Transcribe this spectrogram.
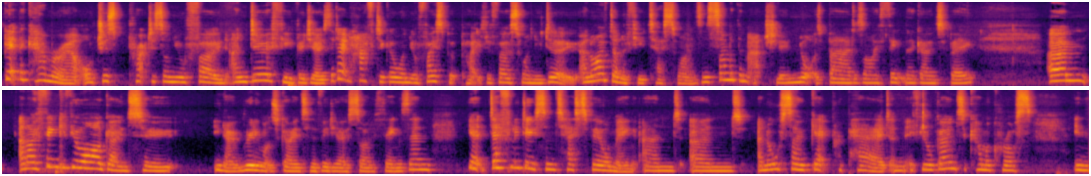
get the camera out or just practice on your phone and do a few videos. They don't have to go on your Facebook page, the first one you do. And I've done a few test ones, and some of them actually are not as bad as I think they're going to be. Um, and I think if you are going to you know really want to go into the video side of things then yeah definitely do some test filming and and and also get prepared. And if you're going to come across in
